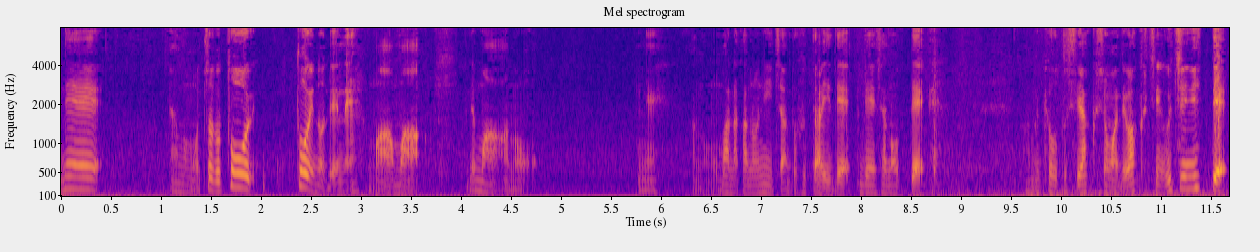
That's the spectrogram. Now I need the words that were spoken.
で、あの、ちょっと遠い、遠いのでね、まあまあ、で、まあ、あの、ね、あの、真ん中の兄ちゃんと二人で電車乗って、あの、京都市役所までワクチン打ちに行って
